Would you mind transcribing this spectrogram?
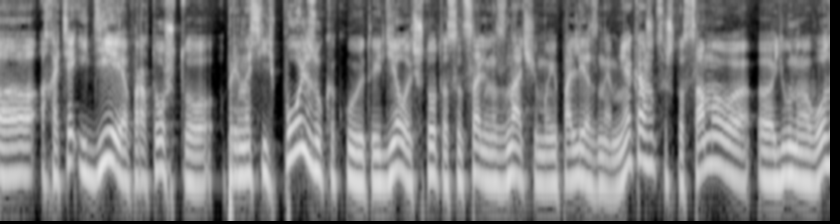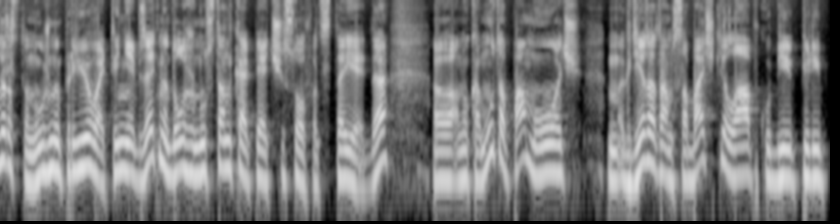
А, хотя идея про то, что приносить пользу какую-то и делать что-то социально значимое и полезное, мне кажется, что с самого э, юного возраста нужно прививать. Ты не обязательно должен у станка 5 часов отстоять, да? Ну, кому-то помочь, где-то там собачке лапку пере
